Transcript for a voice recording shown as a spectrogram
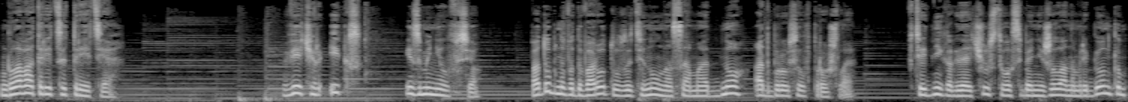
Глава 33. Вечер X изменил все. Подобно водовороту затянул на самое дно, отбросил в прошлое. В те дни, когда я чувствовал себя нежеланным ребенком,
